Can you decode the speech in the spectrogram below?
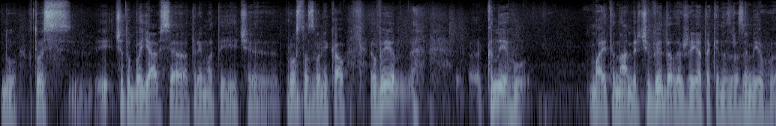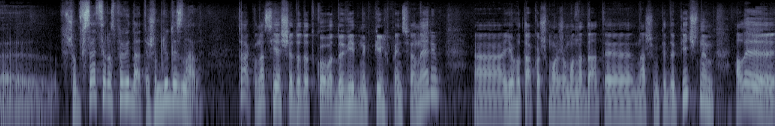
ну, хтось чи то боявся отримати її, чи просто зволікав. Ви книгу маєте намір, чи видали вже, я так і не зрозумів, щоб все це розповідати, щоб люди знали. Так, у нас є ще додатково довідник пільг пенсіонерів. Е, Його також можемо надати нашим підопічним, але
